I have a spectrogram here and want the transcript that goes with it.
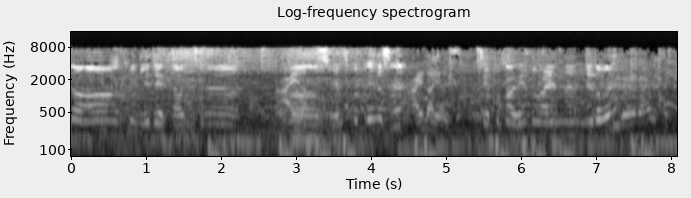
Da har kvinnelig deltakelse av svensk opprinnelse. Se på Karin på veien nedover.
